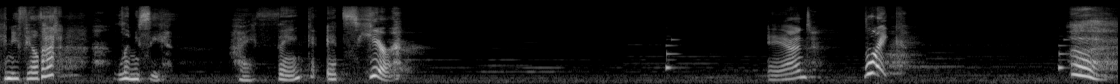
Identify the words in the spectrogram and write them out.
Can you feel that? Let me see. I think it's here. And break!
